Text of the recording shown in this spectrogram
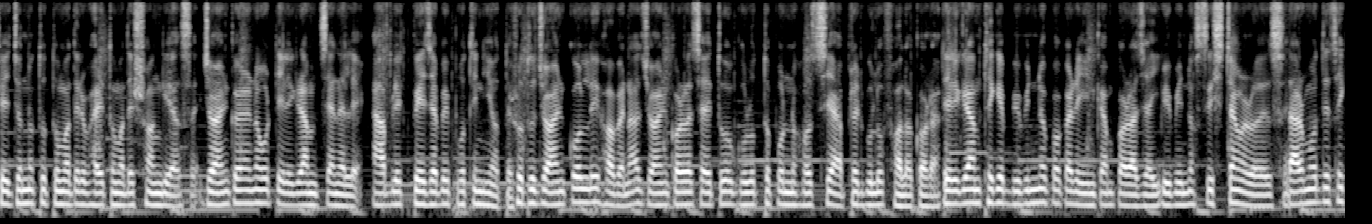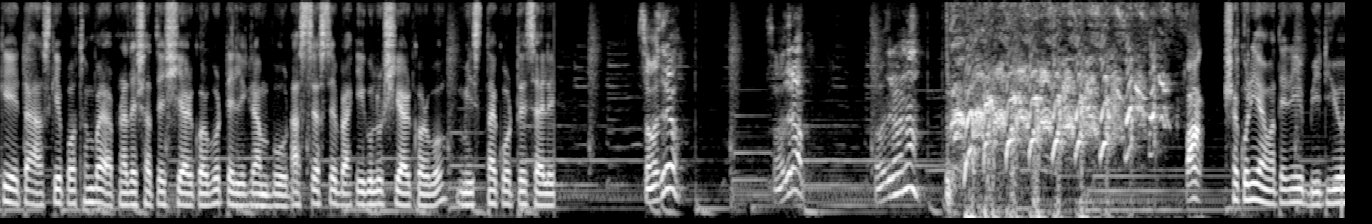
সেই জন্য তো তোমাদের ভাই তোমাদের সঙ্গে আছে। জয়েন করে নাও টেলিগ্রাম চ্যানেলে আপডেট পেয়ে যাবে প্রতিনিয়ত। শুধু জয়েন করলেই হবে না জয়েন করা চাইতেও গুরুত্বপূর্ণ হচ্ছে আপডেটগুলো ফলো করা। টেলিগ্রাম থেকে বিভিন্ন প্রকারে ইনকাম করা যায়, বিভিন্ন সিস্টেম রয়েছে। তার মধ্যে থেকে এটা আজকে প্রথমবার আপনাদের সাথে শেয়ার করব টেলিগ্রাম বুট আস্তে আস্তে বাকিগুলো শেয়ার করব। মিস না করতে চাইলে। সমাজ রেও সমাজ সমাজ না আশা করি আমাদের এই ভিডিও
